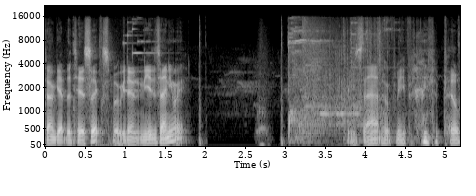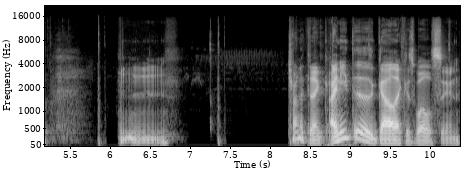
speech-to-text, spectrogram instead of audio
don't get the tier 6, but we don't need it anyway. Freeze that, hopefully the pill. Hmm. Trying to think. I need the garlic as well soon.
